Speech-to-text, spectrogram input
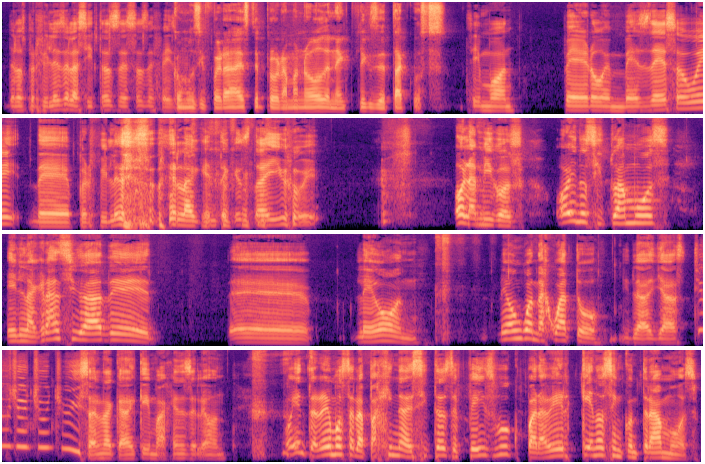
De los perfiles de las citas de esas de Facebook. Como si fuera este programa nuevo de Netflix de tacos. Simón. Pero en vez de eso, güey, de perfiles de la gente que está ahí, güey. Hola amigos, hoy nos situamos en la gran ciudad de eh, León. León, Guanajuato. Y la, ya, y salen acá de que imágenes de León. Hoy entraremos a la página de citas de Facebook para ver qué nos encontramos.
